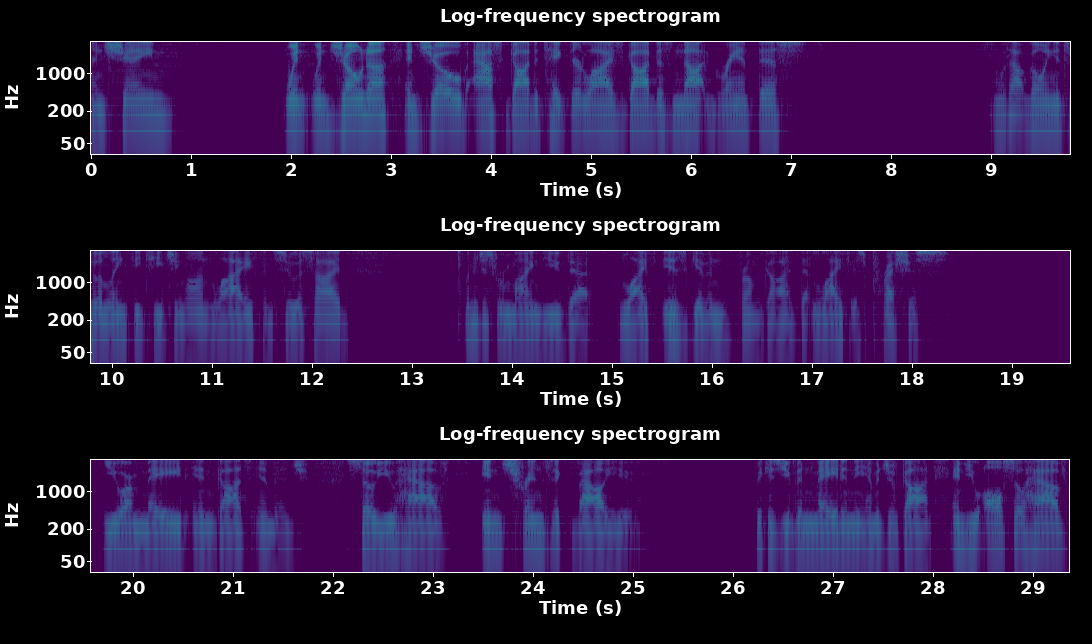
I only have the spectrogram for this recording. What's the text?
and shame when, when Jonah and Job ask God to take their lives, God does not grant this. without going into a lengthy teaching on life and suicide, let me just remind you that life is given from God, that life is precious. You are made in God's image, so you have intrinsic value because you've been made in the image of God. And you also have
